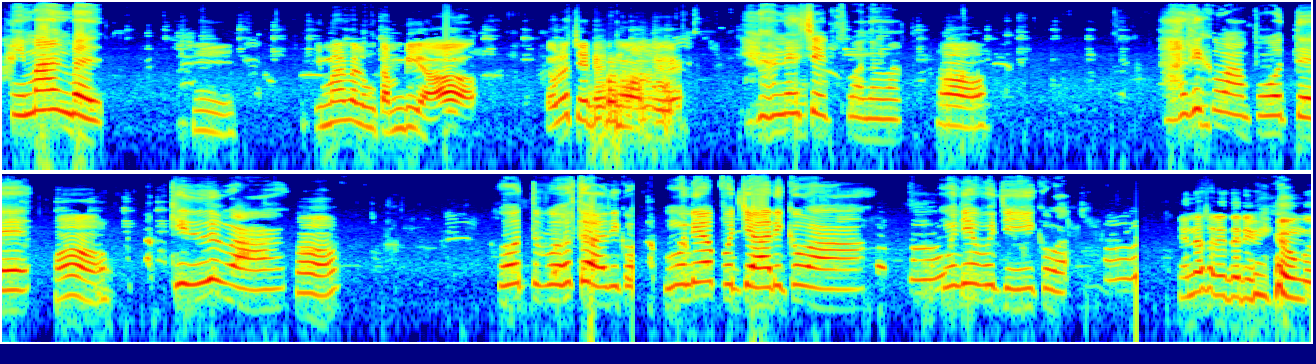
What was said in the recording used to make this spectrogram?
இமான்பல் ம். இமானுவேல் உங்க தம்பியா? எவ்வளவு சேட்டை பண்ணுவாங்க? நானே செக் பண்ணுவான். ஆ. அடிக்குவான் போட்டு. ஆ. கிள்ளுவான் ஆ. போட்டு போட்டு அடிக்குவான் முடிய பூச்சி அடிக்குவான் முடிய பூச்சி ஈக்குவான் என்ன சொல்லி தருவீங்க உங்க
